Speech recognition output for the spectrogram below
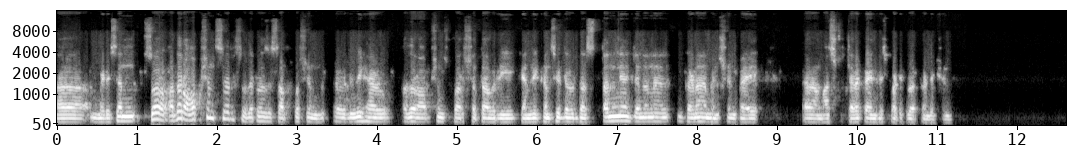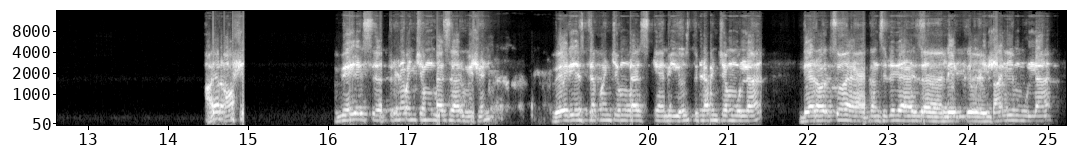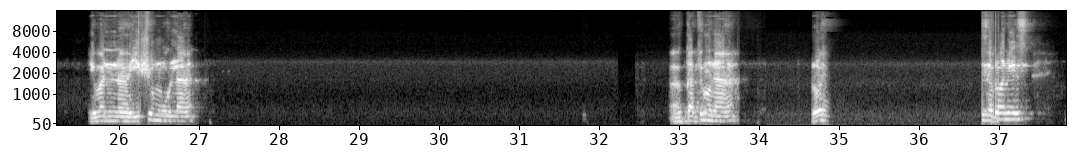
uh, medicine. So other options, sir. So that was a sub question. Uh, do we have other options for Shatavari? Can we consider the Stanya Janana Gana mentioned by uh, Master Charaka in this particular condition? Other options, various uh, Trinapanchamulas are mentioned. Various Trinapanchamulas can be used. Trinapanchamula, they are also uh, considered as uh, like uh, Shali Mula, even uh, Ikshu Mula. Uh, Katruna, Rohit. One is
